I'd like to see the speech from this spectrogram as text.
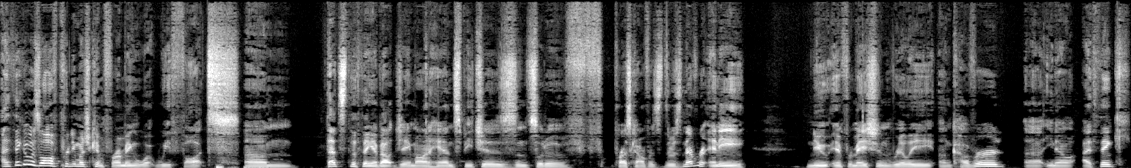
I think it was all pretty much confirming what we thought. Um, that's the thing about Jay Monahan speeches and sort of press conference. There's never any new information really uncovered. Uh, you know, I think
